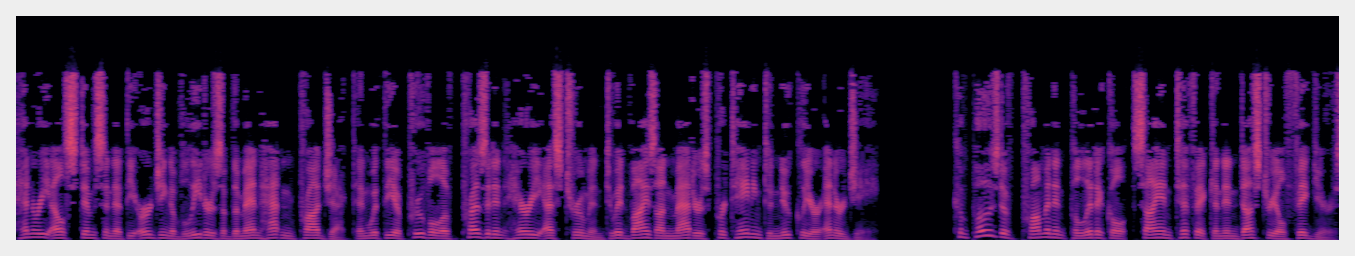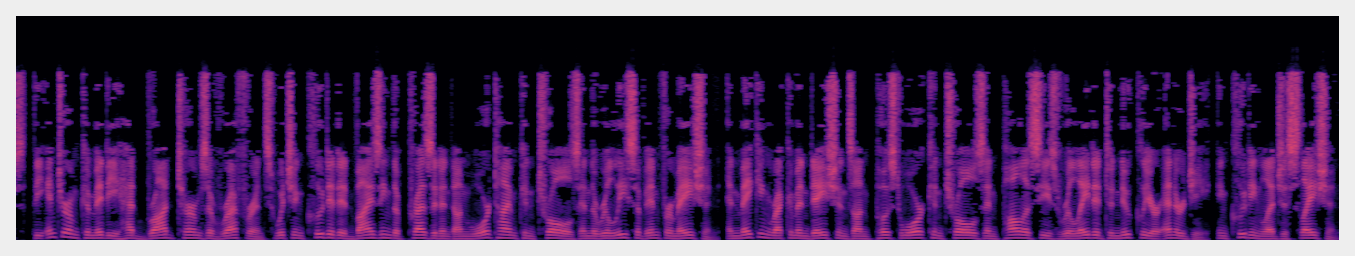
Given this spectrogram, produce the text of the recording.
Henry L. Stimson at the urging of leaders of the Manhattan Project and with the approval of President Harry S. Truman to advise on matters pertaining to nuclear energy. Composed of prominent political, scientific and industrial figures, the Interim Committee had broad terms of reference which included advising the President on wartime controls and the release of information, and making recommendations on post-war controls and policies related to nuclear energy, including legislation.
